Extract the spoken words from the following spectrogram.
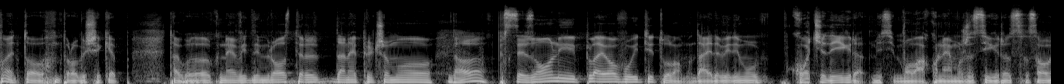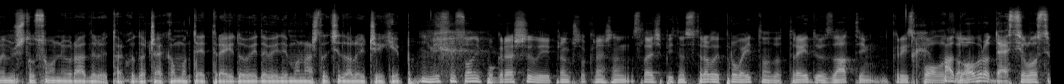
to je to, probiše cap. Tako da dok ne vidim roster, da ne pričamo o Da, da. sezoni, play-offu i titulama. Daj da vidimo ko će da igra. Mislim, ovako ne može da se igra sa, sa ovim što su oni uradili, tako da čekamo te trade-ove i da vidimo na šta će da liči ekipa. Mislim da su oni pogrešili, pre nego što kreneš na sledeće pitanje, su trebali prvo Aitona da traduje, zatim Chris Paula. A za... dobro, desilo se,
